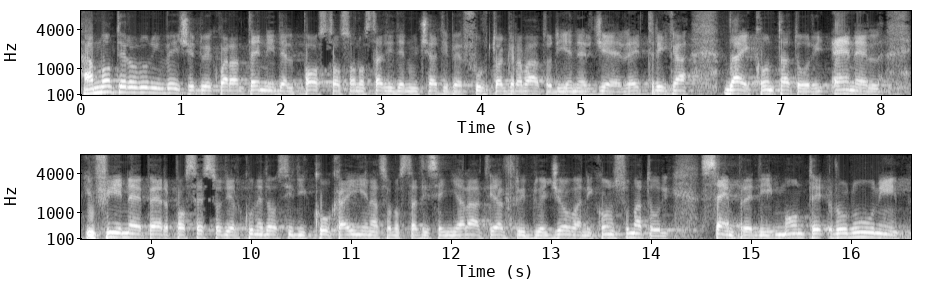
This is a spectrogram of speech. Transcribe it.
A Monteroduni invece due quarantenni del posto sono stati denunciati per furto aggravato di energia elettrica dai contatori Enel. Infine per possesso di alcune dosi di cocaina sono stati segnalati altri due giovani consumatori sempre di Monte Roduni.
